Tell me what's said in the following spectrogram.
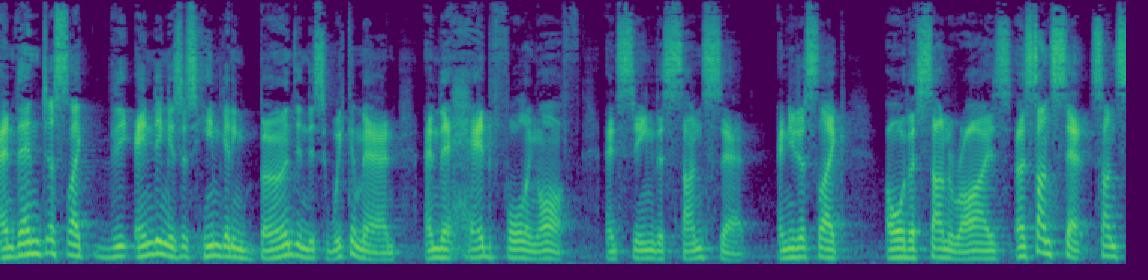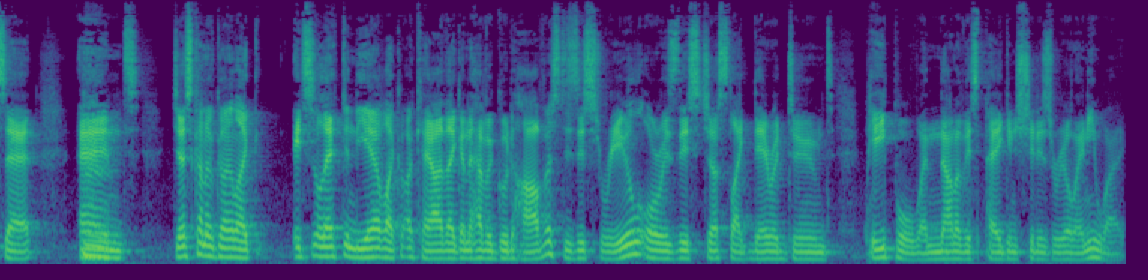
And then just like the ending is just him getting burned in this Wicker Man and the head falling off and seeing the sunset. And you're just like, oh, the sunrise, uh, sunset, sunset. And just kind of going like, it's left in the air like, okay, are they going to have a good harvest? Is this real? Or is this just like they're a doomed people and none of this pagan shit is real anyway?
